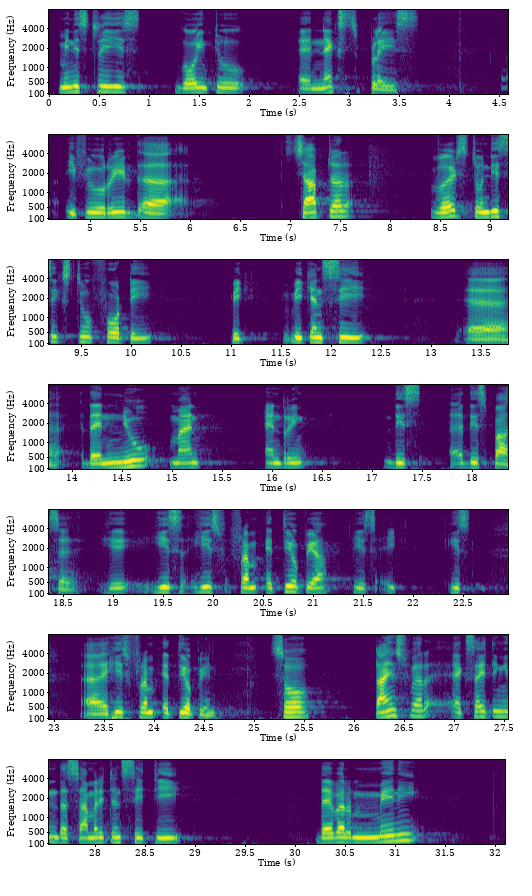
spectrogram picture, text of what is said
ministry is going to a next place. If you read the chapter, verse 26 to 40, we, we can see uh, the new man entering this, uh, this passage. He, he's, he's from Ethiopia. He's, he's, uh, he's from Ethiopian. So, times were exciting in the Samaritan city. There were many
